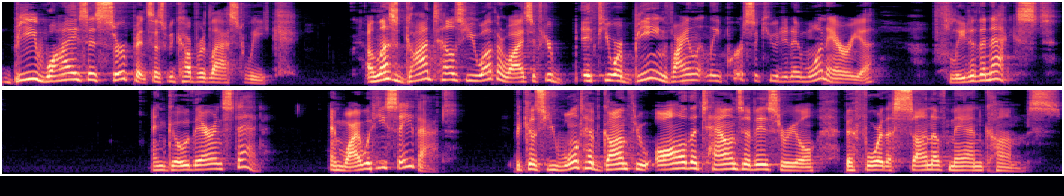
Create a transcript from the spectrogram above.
Be wise as serpents, as we covered last week. Unless God tells you otherwise, if you're, if you are being violently persecuted in one area, flee to the next and go there instead. And why would he say that? Because you won't have gone through all the towns of Israel before the Son of Man comes.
